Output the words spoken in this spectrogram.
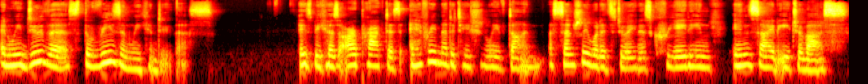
And we do this, the reason we can do this is because our practice, every meditation we've done, essentially what it's doing is creating inside each of us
